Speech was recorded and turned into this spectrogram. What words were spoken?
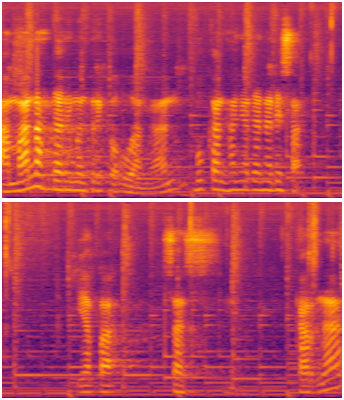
Amanah dari Menteri Keuangan bukan hanya dana desa. Ya Pak Ses. Karena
